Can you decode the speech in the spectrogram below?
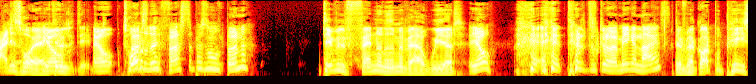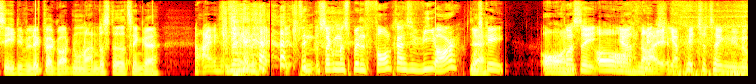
Nej, det tror jeg ikke. Jo, Det, det, jo. tror du første, det? Første persons bønne? Det vil fandme nede med være weird. Jo. det, det skulle være mega nice. Det vil være godt på PC, det vil ikke være godt nogen andre steder, tænker jeg. Nej, men så kan man spille Fall Guys i VR, måske. Åh, Prøv at se. Åh, jeg, nej. pitch, jeg pitcher ting lige nu.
